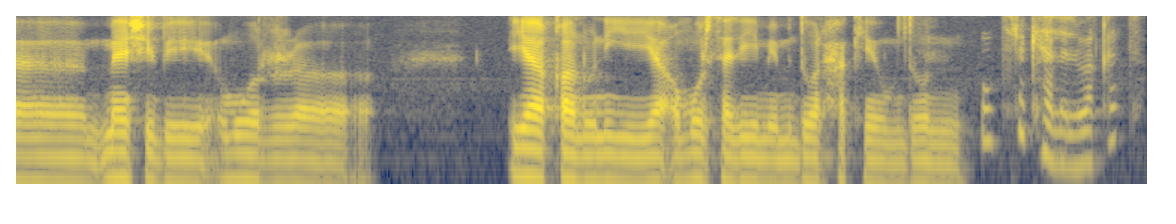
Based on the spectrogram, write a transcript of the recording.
آه، ماشي بأمور آه، يا قانونية يا أمور سليمة من دون حكي ومن دون نتركها للوقت.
